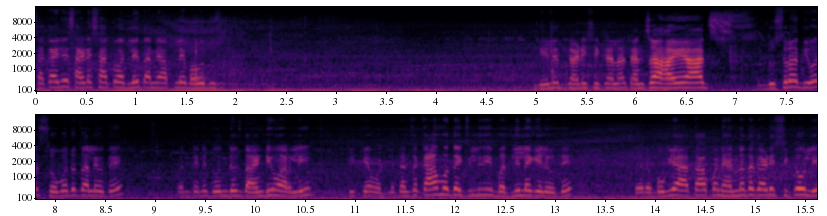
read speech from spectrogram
सकाळचे साडेसात वाजलेत आणि आपले भाऊ दुस गेलेत गाडी शिकायला. त्यांचा आहे आज दुसरा दिवस सोबतच आले होते पण त्यांनी दोन दिवस दांडी मारली. ठीक आहे म्हटलं. त्यांचं काम होतं ॲक्च्युली ते बदलीला गेले होते. तर बघूया आता आपण ह्यांना तर गाडी शिकवली.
